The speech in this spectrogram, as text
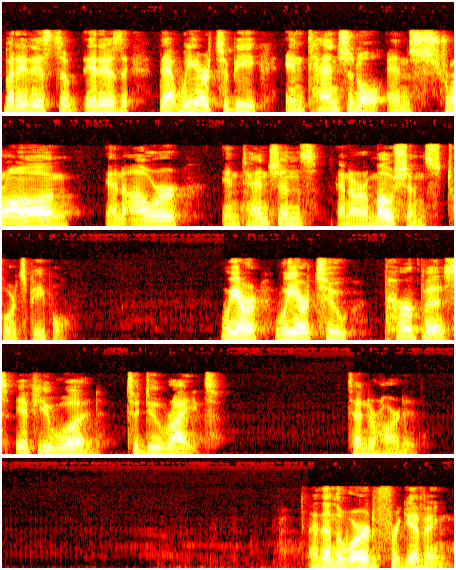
But it is to it is that we are to be intentional and strong in our intentions and our emotions towards people. We are, we are to purpose, if you would, to do right. Tenderhearted. And then the word forgiving.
